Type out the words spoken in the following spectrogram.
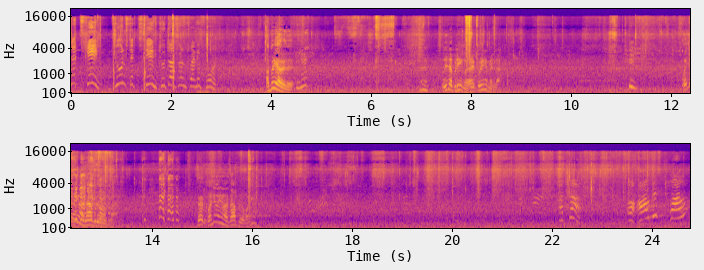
16 June 16 2024 அப்படியா வருது இதுல பிடிங்க புரியுங்க இல்ல கொஞ்சம் கொஞ்சமா சாப்பிடுவோம்ப்பா சார் கொஞ்சம் கொஞ்சமா சாப்பிடுவோம் Papa, uh, August 12th,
